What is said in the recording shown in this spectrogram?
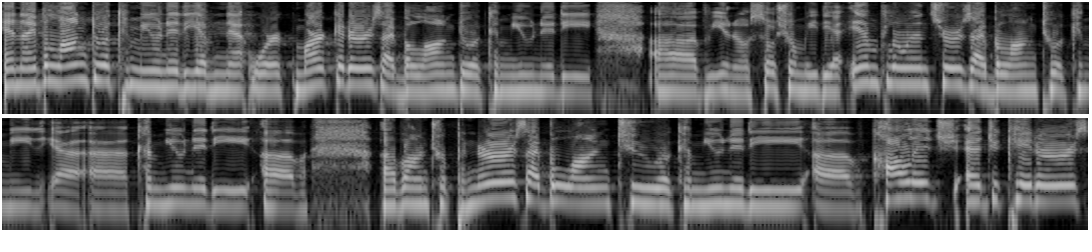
And I belong to a community of network marketers. I belong to a community of, you know, social media influencers. I belong to a, com- uh, a community of, of entrepreneurs. I belong to a community of college educators.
